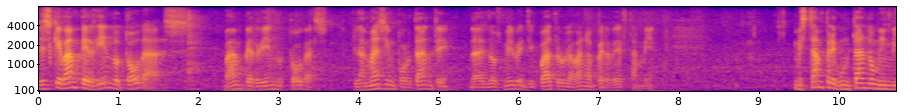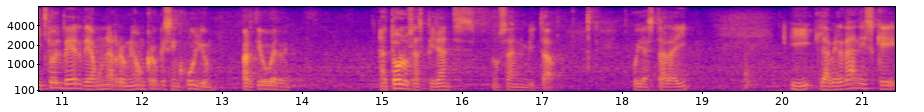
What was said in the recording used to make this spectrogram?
Es que van perdiendo todas, van perdiendo todas. La más importante, la del 2024, la van a perder también. Me están preguntando, me invitó el Verde a una reunión, creo que es en julio, Partido Verde. A todos los aspirantes nos han invitado. Voy a estar ahí. Y la verdad es que,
